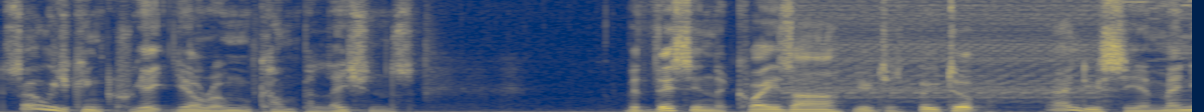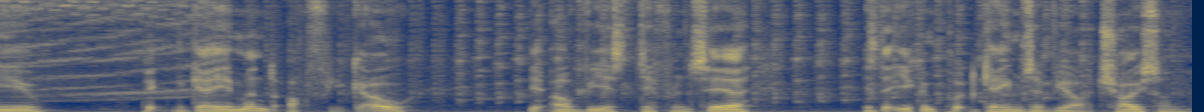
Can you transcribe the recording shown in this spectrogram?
so you can create your own compilations. With this in the Quasar, you just boot up, and you see a menu, pick the game and off you go. The obvious difference here is that you can put games of your choice on.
